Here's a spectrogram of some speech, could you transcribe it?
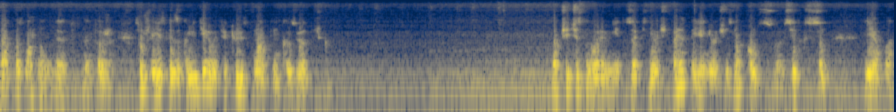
так, возможно, он выдает одно и то же. Слушай, если закомментировать request mapping звездочка, Вообще, честно говоря, мне эта запись не очень понятна, я не очень знаком с синтаксисом Java.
